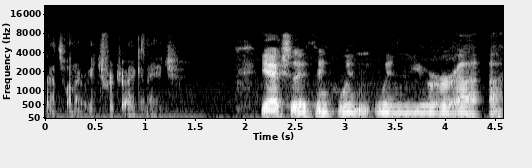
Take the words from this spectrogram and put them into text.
that's when I reach for Dragon Age. yeah. Actually, I think when when your uh,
